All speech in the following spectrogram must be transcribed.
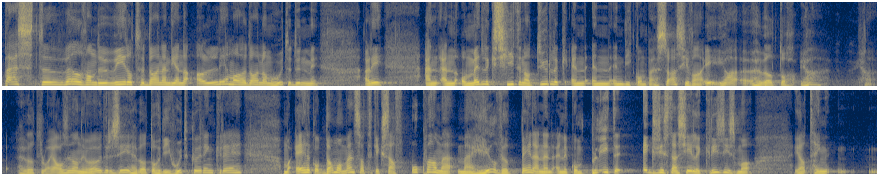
beste wil van de wereld gedaan en die hebben dat alleen maar gedaan om goed te doen. Allee, en, en onmiddellijk schieten natuurlijk in, in, in die compensatie van, hey, ja, je wilt toch, ja, ja, je wilt loyaal zijn aan je ouders, je wilt toch die goedkeuring krijgen. Maar eigenlijk op dat moment zat ik zelf ook wel met, met heel veel pijn en, en een complete existentiële crisis. Maar ja, het ging, ja,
